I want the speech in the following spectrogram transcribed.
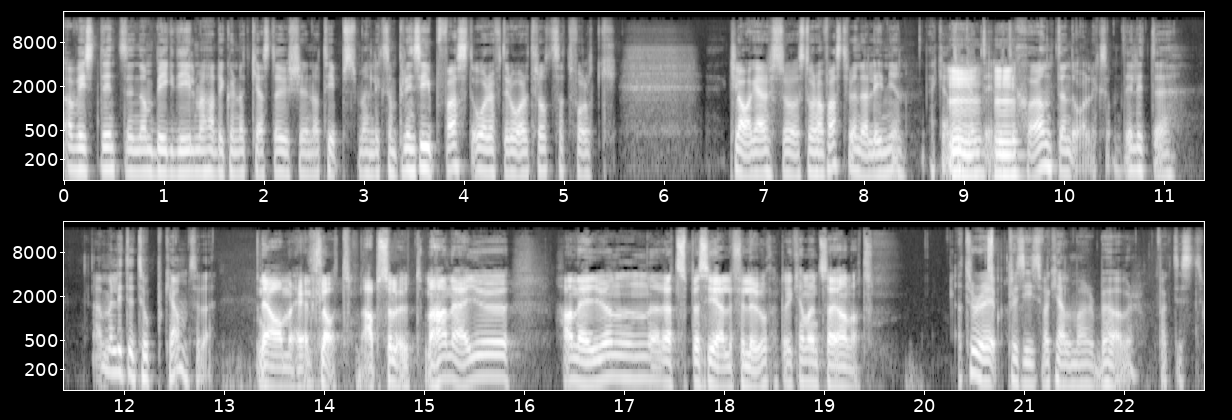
Ja visst, det är inte någon big deal, man hade kunnat kasta ur sig några tips Men liksom principfast år efter år trots att folk klagar så står han fast för den där linjen. Jag kan tycka mm, att det är lite mm. skönt ändå liksom. Det är lite Ja men lite tuppkam sådär. Ja men helt klart, absolut. Men han är ju Han är ju en rätt speciell filur, det kan man inte säga annat. Jag tror det är precis vad Kalmar behöver faktiskt.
